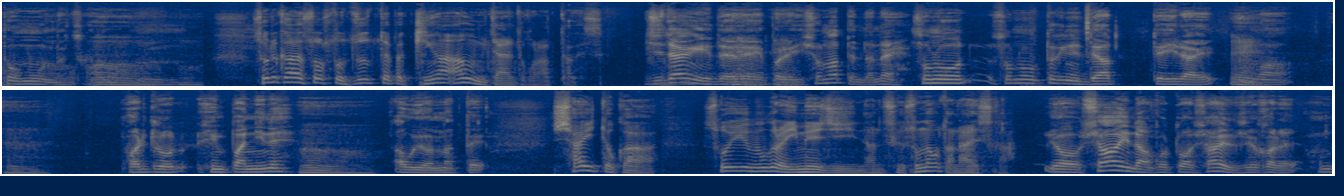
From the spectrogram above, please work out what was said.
と思うんですけど、うん、それからそうするとずっとやっぱり気が合うみたいなところあったわけです。時代劇でね、やっぱり一緒になってんだね。そのその時に出会って以来、まあ、割と頻繁にね、会うようになって。シャイとかそういう僕らイメージなんですけどそんなことはないですか？いやシャイなことはシャイですよ彼。本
